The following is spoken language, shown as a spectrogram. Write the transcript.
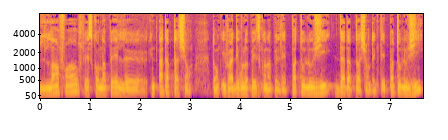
l'enfant fait ce qu'on appelle une adaptation. Donc, il va développer ce qu'on appelle des pathologies d'adaptation. Donc, des pathologies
